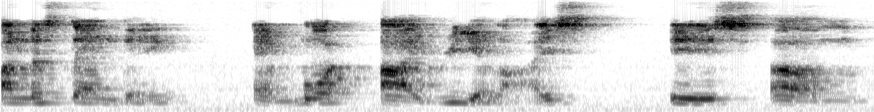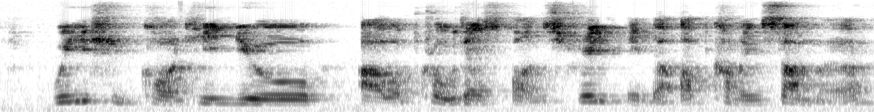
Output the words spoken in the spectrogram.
understanding and what I realize is um, we should continue our protest on street in the upcoming summer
